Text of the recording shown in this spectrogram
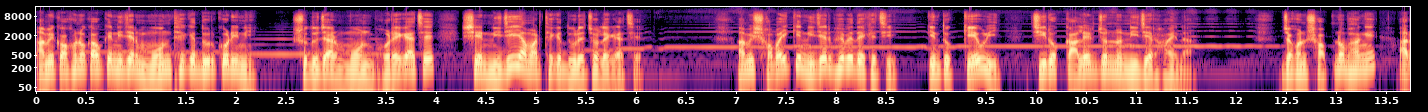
আমি কখনো কাউকে নিজের মন থেকে দূর করিনি, শুধু যার মন ভরে গেছে, সে নিজেই আমার থেকে দূরে চলে গেছে। আমি সবাইকে নিজের ভেবে দেখেছি, কিন্তু কেউই চিরকালের জন্য নিজের হয় না। যখন স্বপ্ন ভাঙে আর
